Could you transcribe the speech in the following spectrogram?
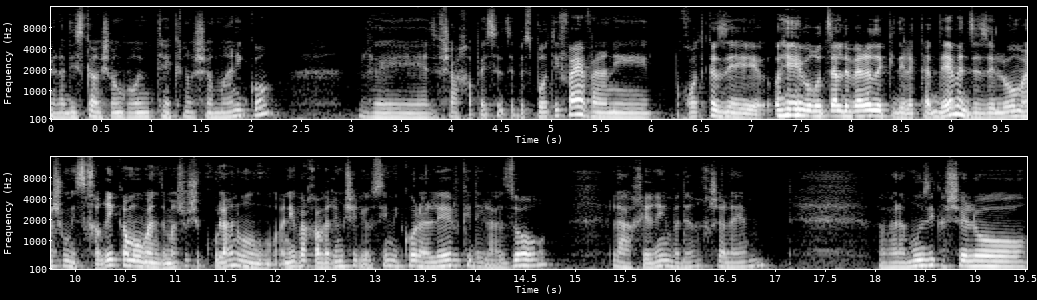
ולדיסק הראשון קוראים טכנו שמאניקו. ואז אפשר לחפש את זה בספוטיפיי, אבל אני פחות כזה רוצה לדבר על זה כדי לקדם את זה, זה לא משהו מסחרי כמובן, זה משהו שכולנו, אני והחברים שלי עושים מכל הלב כדי לעזור לאחרים בדרך שלהם. אבל המוזיקה שלו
